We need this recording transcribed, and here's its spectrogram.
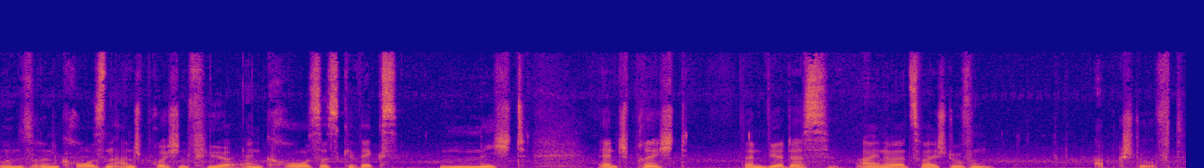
unseren großen Ansprüchen für ein großes Gewächs nicht entspricht, dann wird das ein oder zwei Stufen abgestuft.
